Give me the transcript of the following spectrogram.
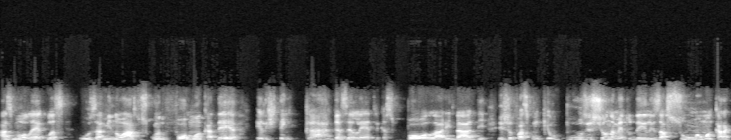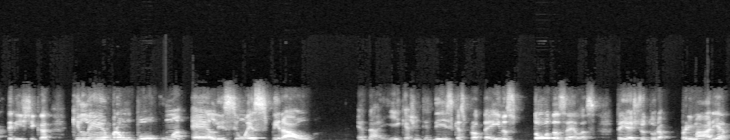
As moléculas, os aminoácidos, quando formam uma cadeia, eles têm cargas elétricas, polaridade. Isso faz com que o posicionamento deles assuma uma característica que lembra um pouco uma hélice, um espiral. É daí que a gente diz que as proteínas, todas elas, têm a estrutura primária,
